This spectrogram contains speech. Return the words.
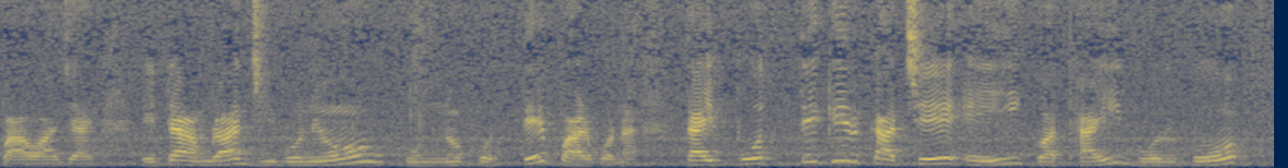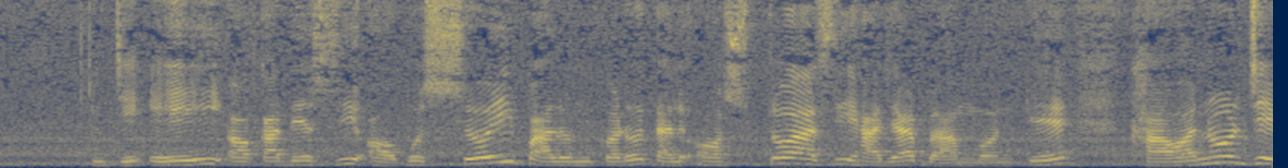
পাওয়া যায়। এটা আমরা জীবনেও পূর্ণ করতে পারব না। তাই প্রত্যেকের কাছে এই কথাই বলব। যে এই একাদশী অবশ্যই পালন করো, তাহলে অষ্টআশি হাজার ব্রাহ্মণকে খাওয়ানোর যে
